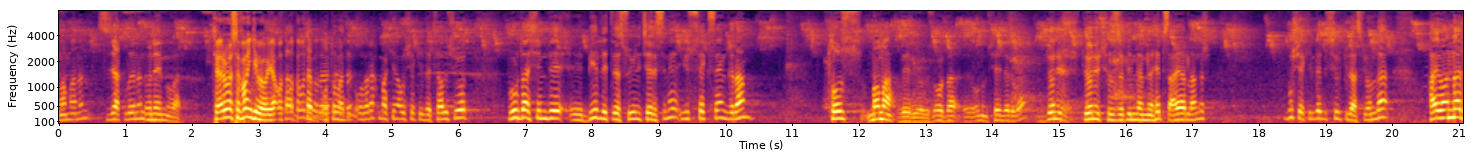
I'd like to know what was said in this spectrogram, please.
mamanın sıcaklığının önemi var. Termosifon gibi o ya. ot- Tabii, otomatik tabii, olarak. otomatik diyorsun. olarak makine o şekilde çalışıyor. Burada şimdi 1 litre suyun içerisine 180 gram toz mama veriyoruz. Orada e, onun şeyleri var. Dönüş dönüş hızı bilmem ne hepsi ayarlanır. Bu şekilde bir sirkülasyonla hayvanlar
